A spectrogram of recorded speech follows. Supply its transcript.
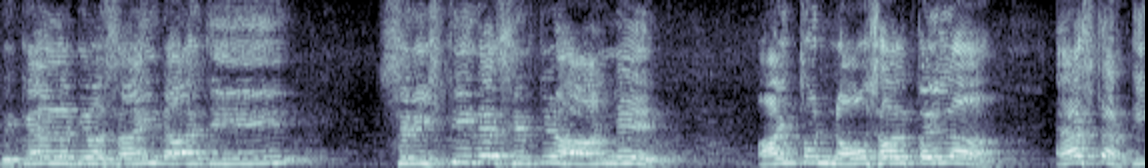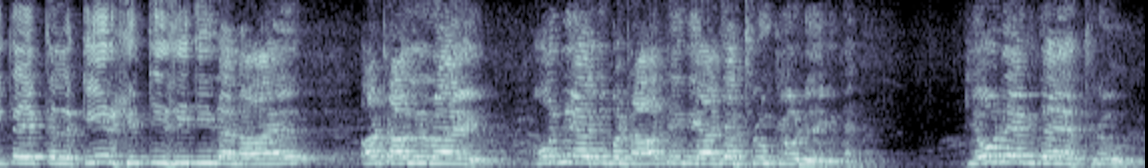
ਤੇ ਕਹਿਣ ਲੱਗਿਆ ਸਾਈਂ ਦਾਸ ਜੀ, ਸ੍ਰਿਸ਼ਟੀ ਦੇ ਸਿਰਜਣਹਾਰ ਨੇ। ਅੱਜ ਤੋਂ 9 ਸਾਲ ਪਹਿਲਾਂ ਇਸ ਧਰਤੀ ਤੇ ਇੱਕ ਲਕੀਰ ਖਿੱਚੀ ਸੀ, ਜਿਹਦਾ ਨਾਂ ਹੈ ਅਟਲ ਰਾਏ। ਉਹਨੇ ਅੱਜ ਮਟਾਤੀ ਤੇ ਅੱਜ ਅਥਰੂ ਕਿਉਂ ਡੇਗਦਾ? ਕਿਉਂ ਡੇਗਦਾ ਹੈ ਅਥਰੂ?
